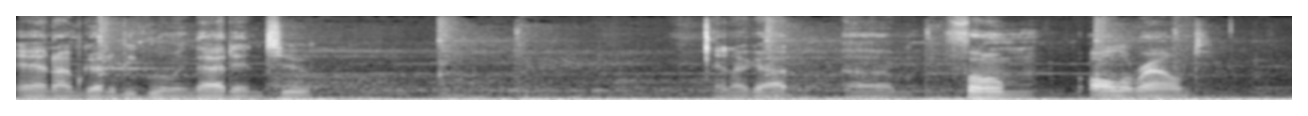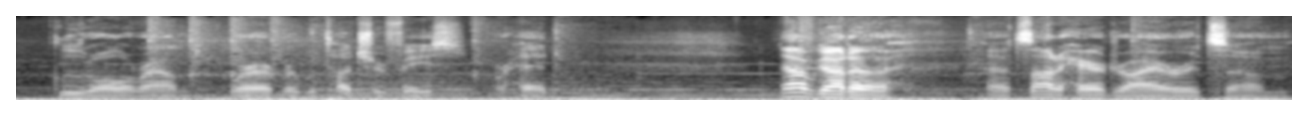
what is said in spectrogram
and I'm going to be gluing that into and I got um, foam all around, glued all around wherever it would touch your face or head. Now I've got a, uh, it's not a hair dryer, it's um,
